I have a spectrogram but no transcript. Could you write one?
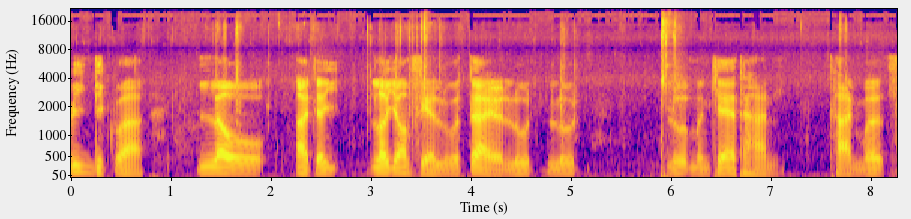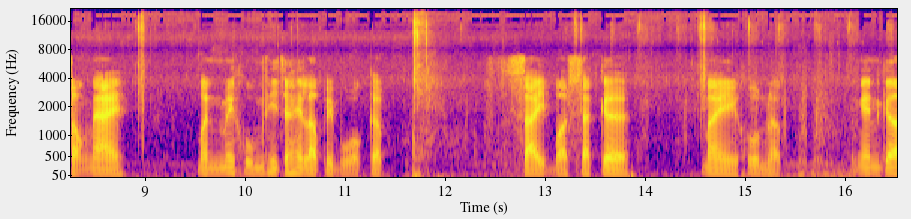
วิ่งดีกว่า เราอาจจะเรายอมเสียรูทแต่รูทรูทรูทมันแค่ทหารฐานเมื่อสองนาย มันไม่คุ้มที่จะให้เราไปบวกกับไซบอสซักเกอร์ ไม่คุ้มหรอกงั้นก็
